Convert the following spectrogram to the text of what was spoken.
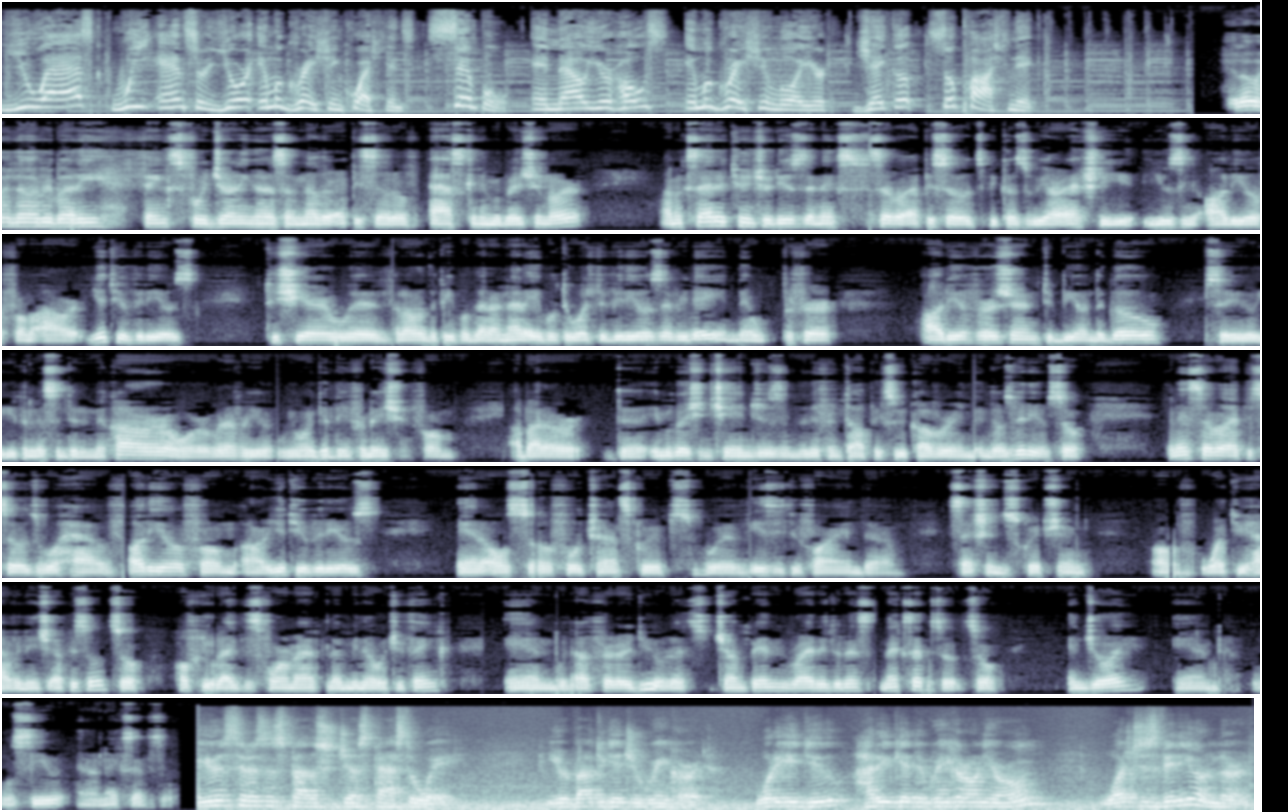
You ask, we answer your immigration questions. Simple. And now your host, immigration lawyer Jacob Sapochnik. Hello, hello, everybody. Thanks for joining us on another episode of Ask an Immigration Lawyer. I'm excited to introduce the next several episodes because we are actually using audio from our YouTube videos to share with a lot of the people that are not able to watch the videos every day. They prefer audio version to be on the go so you, you can listen to it in the car or whatever you, you want to get the information from about our the immigration changes and the different topics we cover in, in those videos. So the next several episodes will have audio from our YouTube videos and also full transcripts with easy to find uh, section description of what you have in each episode. So hopefully you like this format. Let me know what you think. And without further ado, let's jump in right into this next episode. So enjoy and we'll see you in our next episode. Your U.S. citizen spouse just passed away. You're about to get your green card. What do you do? How do you get the green card on your own? Watch this video and learn.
